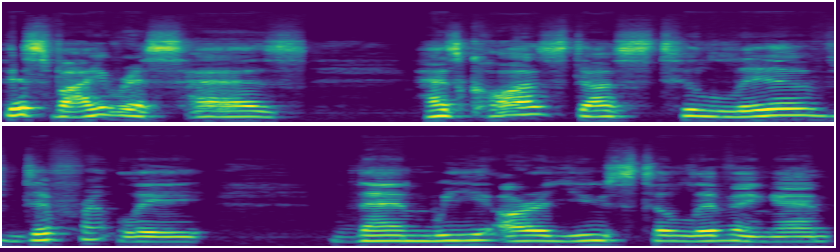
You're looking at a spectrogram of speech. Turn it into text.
This virus has has caused us to live differently than we are used to living and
